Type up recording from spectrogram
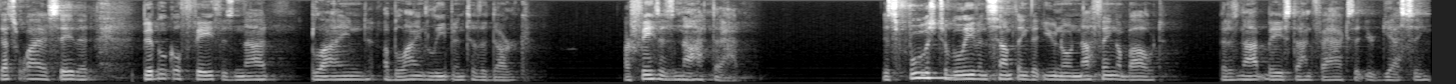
That's why I say that biblical faith is not blind, a blind leap into the dark. Our faith is not that. It's foolish to believe in something that you know nothing about, that is not based on facts, that you're guessing.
